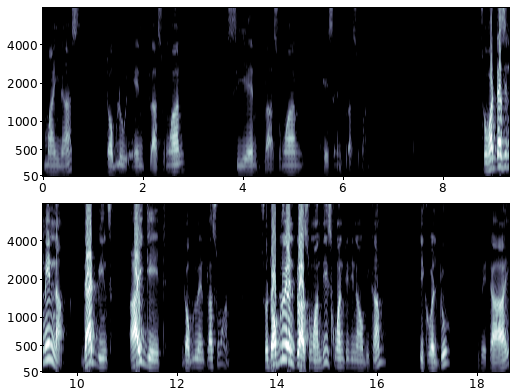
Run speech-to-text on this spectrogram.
minus Wn plus 1 Cn plus 1 Sn plus 1. So, what does it mean now? That means I get Wn plus 1. So, Wn plus 1 this quantity now become equal to beta i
